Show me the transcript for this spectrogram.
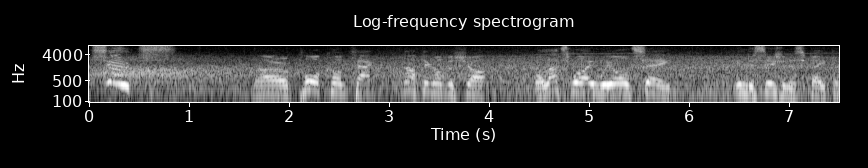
Lingard shoots! No, poor contact, nothing on the shot. Well, that's why we all say indecision is fatal.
